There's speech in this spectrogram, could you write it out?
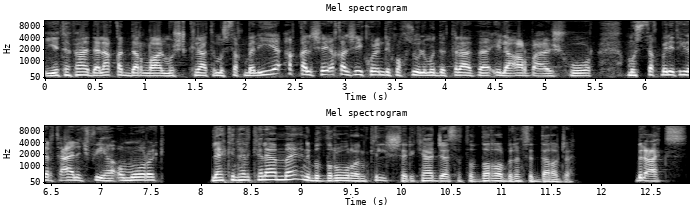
يتفادى لا قدر الله المشكلات المستقبلية. أقل شيء أقل شيء يكون عندك مخزون لمدة ثلاثة إلى أربعة شهور مستقبليه تقدر تعالج فيها أمورك. لكن هالكلام ما يعني بالضرورة إن كل الشركات جالسة تتضرر بنفس الدرجة. بالعكس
